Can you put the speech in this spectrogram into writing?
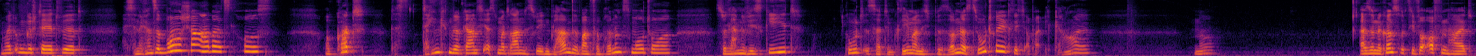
jemand umgestellt wird, ist ja eine ganze Branche arbeitslos. Oh Gott, das denken wir gar nicht erstmal dran. Deswegen bleiben wir beim Verbrennungsmotor, solange wie es geht. Gut, ist halt dem Klima nicht besonders zuträglich, aber egal. Ne? Also eine konstruktive Offenheit,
